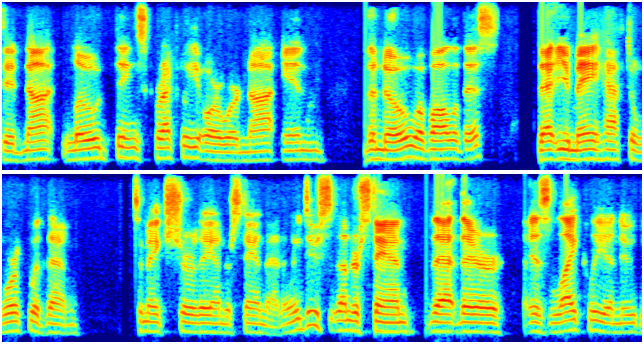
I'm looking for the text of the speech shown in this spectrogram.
did not load things correctly or were not in the know of all of this, that you may have to work with them to make sure they understand that. And we do understand that there is likely a new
